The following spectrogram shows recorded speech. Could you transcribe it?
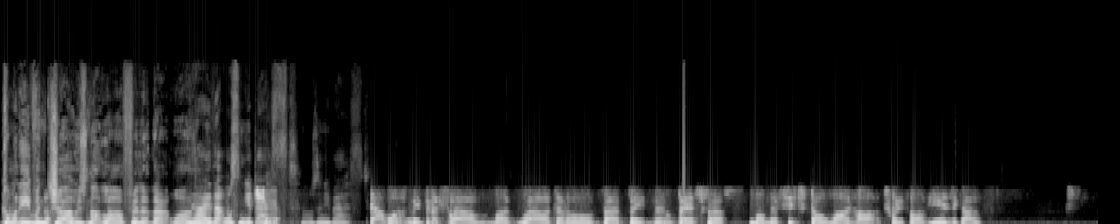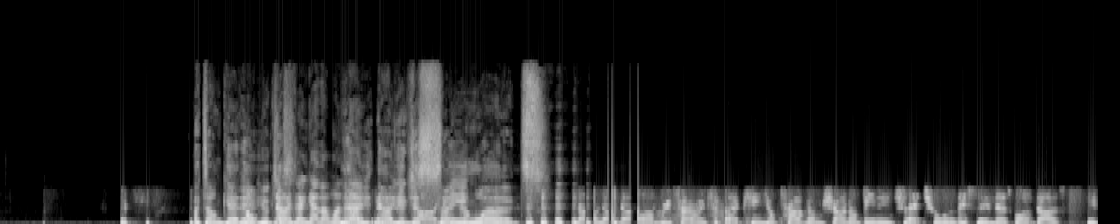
Come on, even Joe's not laughing at that one. No, that wasn't your best. It wasn't your best. That wasn't me best. Well, my, well, I don't know about being my best, but my missus stole my heart 25 years ago. I don't get it. Oh, you're no, I don't get that one, Now, no. now you're just Oh, you're saying com- words. no, no, no. I'm referring to back in your program, showing I'm being intellectual and listening as one does. You,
